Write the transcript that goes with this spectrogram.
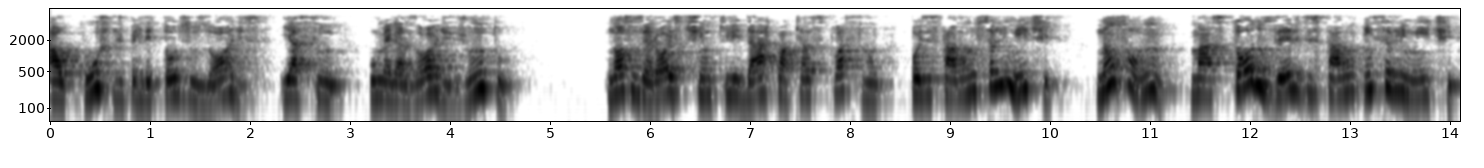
Ao custo de perder todos os Zords e assim o Megazord junto? Nossos heróis tinham que lidar com aquela situação, pois estavam no seu limite. Não só um, mas todos eles estavam em seu limite,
